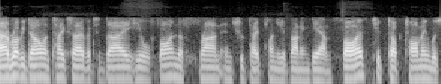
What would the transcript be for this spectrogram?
uh, Robbie Dolan takes over today. He'll find the front and should take plenty of running down. Five, tip top timing was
